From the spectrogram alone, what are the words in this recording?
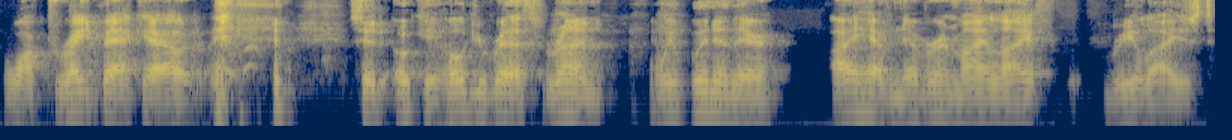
walked right back out, said, okay, hold your breath, run and we went in there. I have never in my life realized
